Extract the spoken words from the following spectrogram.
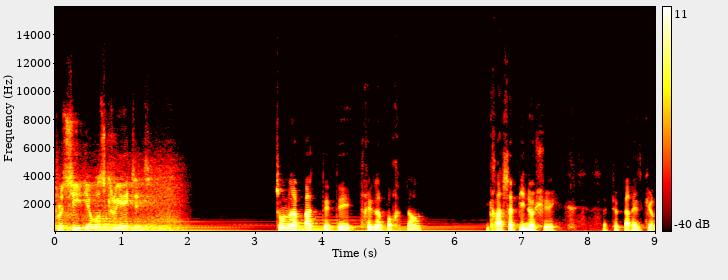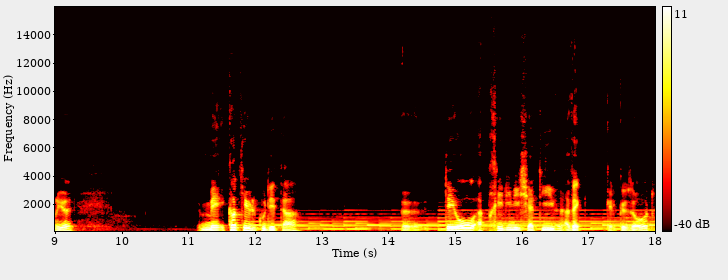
procedure was created. Son impact était très important grâce à Pinochet. Ça peut paraître curieux, mais quand il y a eu le coup d'État, euh, Théo a pris l'initiative, avec quelques autres,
